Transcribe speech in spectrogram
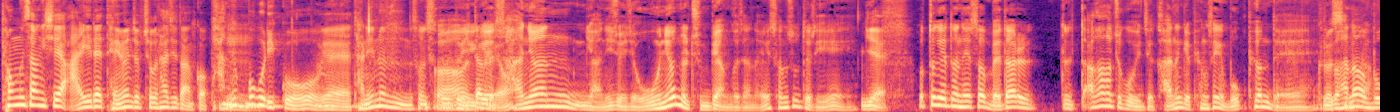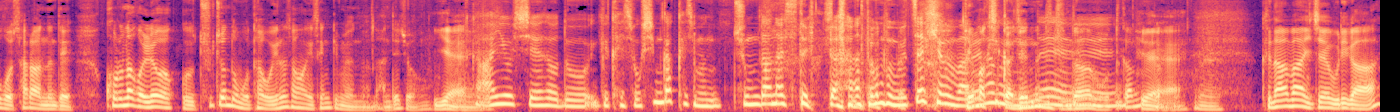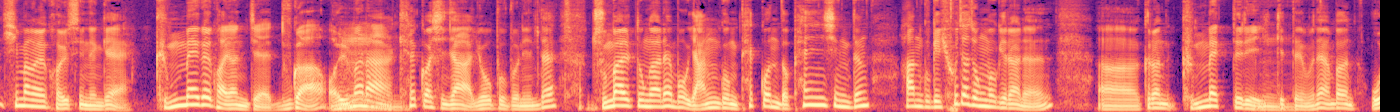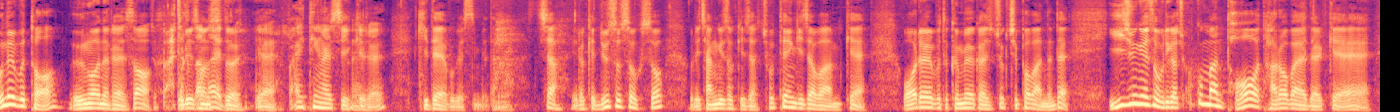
평상시에 아이의 대면 접촉을 하지도 않고 방역복을 입고 예, 다니는 선수들도 그러니까 있다 이게 그래요. 4년이 아니죠. 이제 5년을 준비한 거잖아요. 이 선수들이 예. 어떻게든 해서 메달을 따가지고 이제 가는 게 평생의 목표인데 그렇습니다. 하나만 보고 살아왔는데 코로나 걸려갖고 출전도 못하고 이런 상황이 생기면 안 되죠. 예. 네. 그러니까 IOC에서도 이게 계속 심각해지면 중단할 수도 있다. 너무 무책임한 말을 개막식까지 했는데 네. 어떡합니까? 예. 네. 그나마 이제 우리가 희망을 걸 수 있는 게 금맥을 과연 이제 누가 얼마나 음. 캘 것이냐 요 부분인데 주말 동안에 뭐 양궁, 태권도, 펜싱 등 한국의 효자 종목이라는 어, 그런 금맥들이 음. 있기 때문에 한번 오늘부터 응원을 해서 우리 선수들. 예, 파이팅 할 수 있기를 기대해 보겠습니다. 자, 이렇게 뉴스 속속 우리 장기석 기자, 조태인 기자와 함께 월요일부터 금요일까지 쭉 짚어봤는데 이 중에서 우리가 조금만 더 다뤄봐야 될 게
